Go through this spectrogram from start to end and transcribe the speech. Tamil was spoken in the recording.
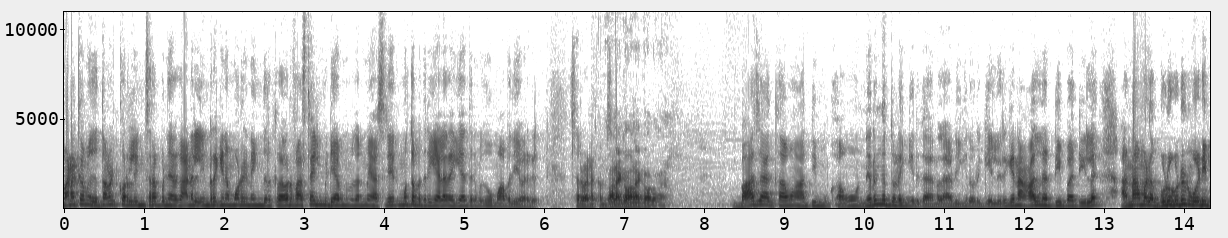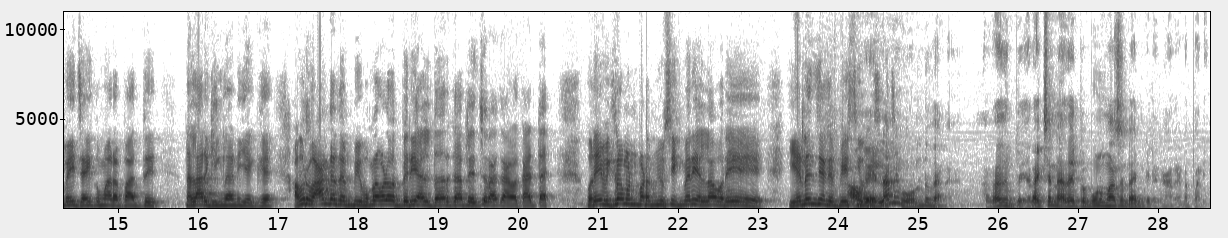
வணக்கம் இது தமிழ் குரலின் சிறப்பு நேர்காணல் இன்றைக்கு நம்மோடு இணைந்திருக்கிறவர் ஃபர்ஸ்ட் டைம் மீடியாவின் முதன்மை ஆசிரியர் மூத்த பத்திரிகையாளர் ஐயா திருமிகு உமாபதி அவர்கள். சார் வணக்கம் வணக்கம் வணக்கம் வணக்கம். பாஜகவும் அதிமுகவும் நெருங்க தொடங்கி இருக்காங்களா அப்படிங்கிற ஒரு கேள்வி இருக்கு. ஏன்னா ஆளுநர் டீ பார்ட்டியில் அண்ணாமலை குடுகுடுன்னு ஓடி போய் ஜெயக்குமாரை பார்த்து நல்லா இருக்கீங்களான்னு கேட்க. அவர் வாங்க தம்பி உங்களை விட ஒரு பெரிய ஆள் தான் இருக்கார் லட்சராஜாவை காட்ட. ஒரே விக்ரமன் படம் மியூசிக் மாதிரி எல்லாம் ஒரே இணைஞ்சு அங்கே பேசி எல்லாமே ஒன்று தானே அதாவது இப்போ எலெக்ஷன் அதான் இப்போ மூணு மாதம் டைம் கேட்டிருக்காரு எடப்பாடி.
